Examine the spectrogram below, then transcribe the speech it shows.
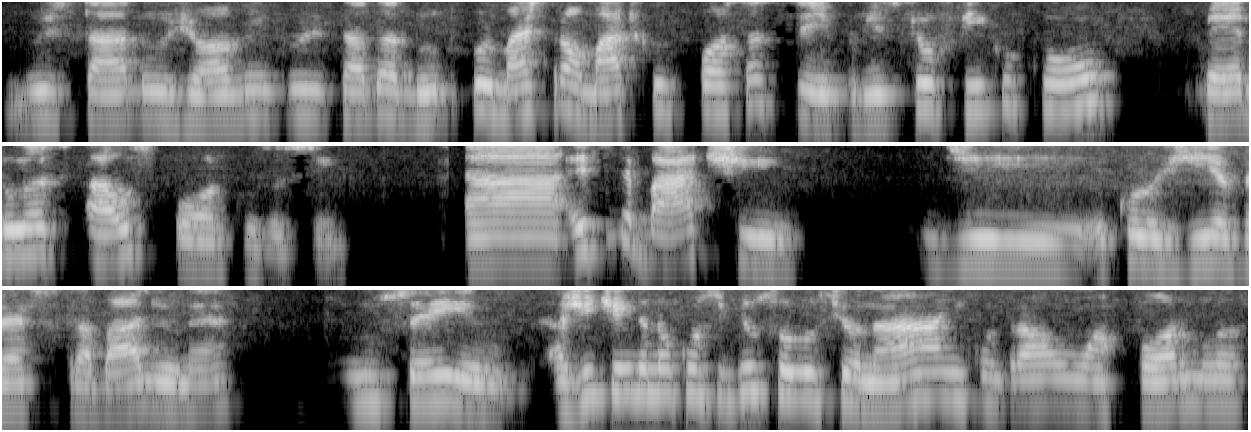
do estado jovem para o estado adulto, por mais traumático que possa ser. Por isso que eu fico com pérolas aos porcos, assim. Ah, esse debate de ecologia versus trabalho, né? Não sei, a gente ainda não conseguiu solucionar, encontrar uma fórmula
